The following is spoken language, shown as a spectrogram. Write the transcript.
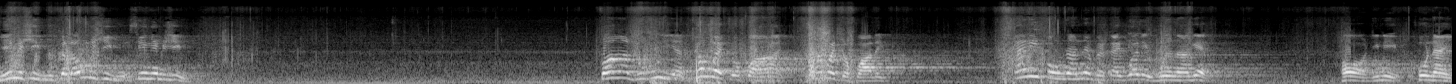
ငင်းမရှိဘူးကလုံးမရှိဘူးအစည်းအင်းမရှိဘူး သွားလူဦးရေထောက်ဝက်ကျော်ကွာထောက်ဝက်ကျော်ကွာလိုက်အဲ့ဒီပုံစံနဲ့ပဲတိုက်ပွဲတွေဝင်လာခဲ့ဟောဒီနေ့ခိုးနိုင်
